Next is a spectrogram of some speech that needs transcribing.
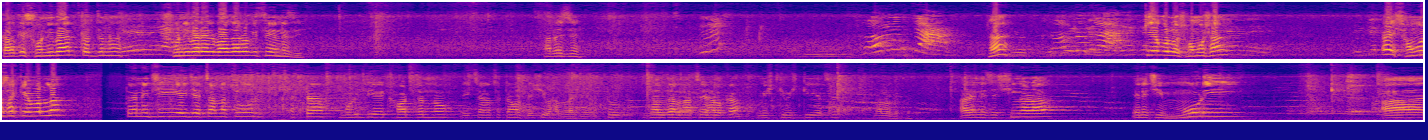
কালকে শনিবার তোর জন্য শনিবারের বাজারও কিছু এনেছি। আর এই হ্যাঁ? কে বলল সমস্যা এই সমস্যা কে বলল? তো এনেছি এই যে চানাচুর একটা মুড়ি দিয়ে খাওয়ার জন্য। এই চানাচুরটা আমার বেশি ভালো লাগে। একটু ঝাল ঝাল আছে, হালকা, মিষ্টি মিষ্টি আছে, ভালো খেতে। আর এনেছি সিঙ্গাড়া, এনেছি মুড়ি, আর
